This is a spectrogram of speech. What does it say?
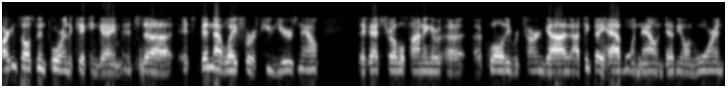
Arkansas has been poor in the kicking game. It's uh, it's been that way for a few years now. They've had trouble finding a, a, a quality return guy. I think they have one now in De'Vion Warren,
